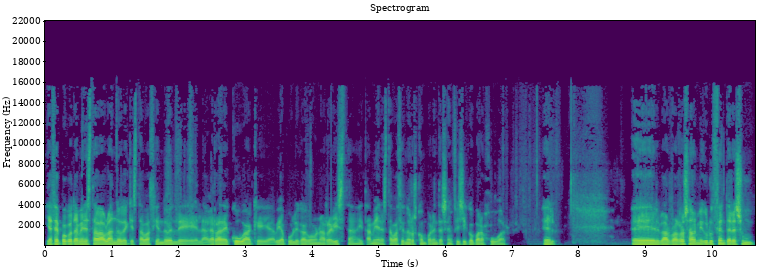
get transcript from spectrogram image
Y hace poco también estaba hablando de que estaba haciendo el de la guerra de Cuba que había publicado con una revista y también estaba haciendo los componentes en físico para jugar. Él. El Barbarossa Army Group Center es un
